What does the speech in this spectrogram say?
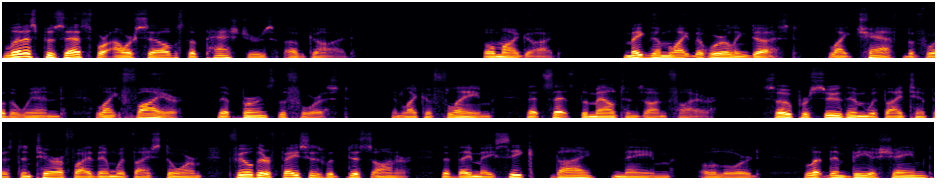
Let us possess for ourselves the pastures of God. O my God, make them like the whirling dust, like chaff before the wind, like fire that burns the forest, and like a flame that sets the mountains on fire. So pursue them with thy tempest, and terrify them with thy storm. Fill their faces with dishonor, that they may seek thy name, O Lord. Let them be ashamed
